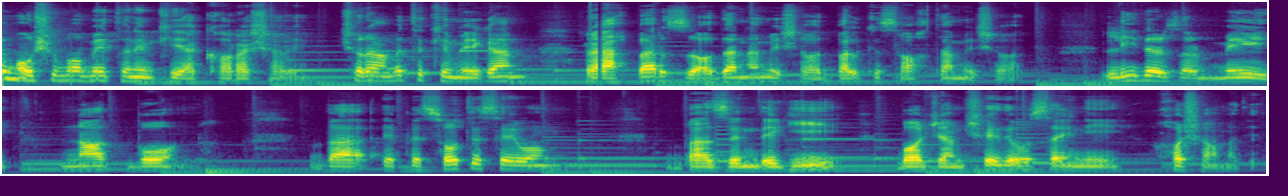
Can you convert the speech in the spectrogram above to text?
ما شما می‌تونیم که یک کاره شویم. چرا همه که میگن رهبر زاده نمی شود بلکه ساخته می شود Leaders are made not born. و اپیزود سوم با زندگی با جمشید حسینی خوش آمدید.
